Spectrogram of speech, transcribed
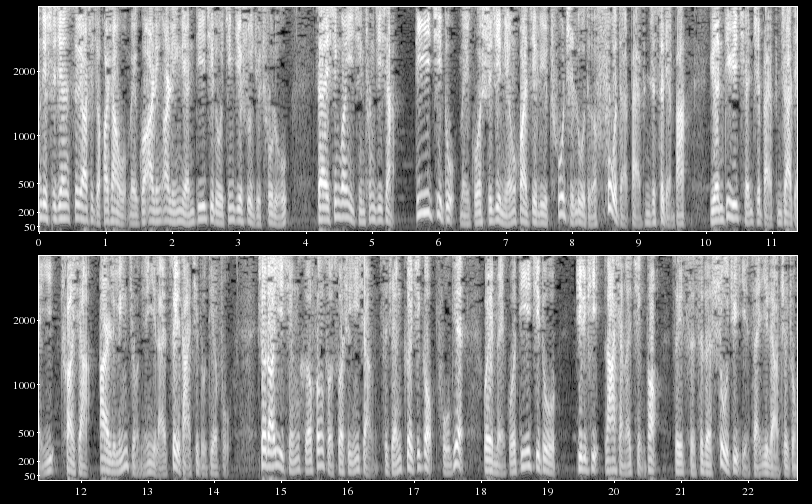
当地时间四月二十九号上午，美国二零二零年第一季度经济数据出炉，在新冠疫情冲击下，第一季度美国实际年化季率初值录得负的百分之四点八，远低于前值百分之二点一，创下二零零九年以来最大季度跌幅。受到疫情和封锁措施影响，此前各机构普遍为美国第一季度 GDP 拉响了警报。所以此次的数据也在意料之中。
